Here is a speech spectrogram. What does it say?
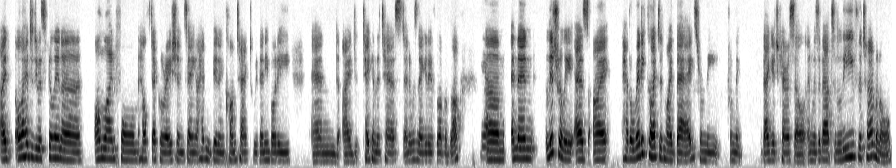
I all I had to do was fill in a online form, health declaration, saying I hadn't been in contact with anybody, and I'd taken the test and it was negative. Blah blah blah. Yeah. Um, and then literally, as I had already collected my bags from the from the baggage carousel and was about to leave the terminal,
